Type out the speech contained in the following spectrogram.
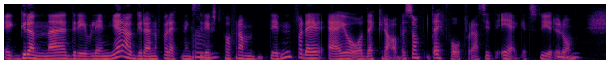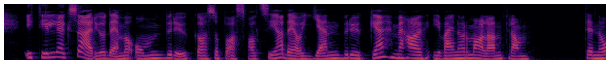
Eh, grønne drivlinjer og grønn forretningsdrift mm. for framtiden. For det er jo òg det kravet som de får fra sitt eget styrerom. Mm. I tillegg så er det jo det med ombruk, altså på asfaltsida, det å gjenbruke. Vi har i veinormalene fram til nå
